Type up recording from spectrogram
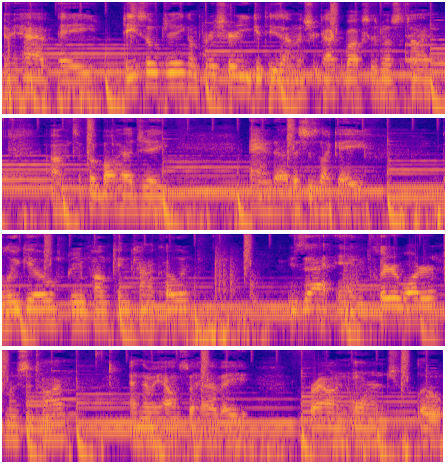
Then we have a diesel jig. I'm pretty sure you get these at mystery tackle boxes most of the time. Um, it's a football head jig. And uh, this is like a bluegill, green pumpkin kind of color use that in clear water most of the time. And then we also have a brown and orange little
